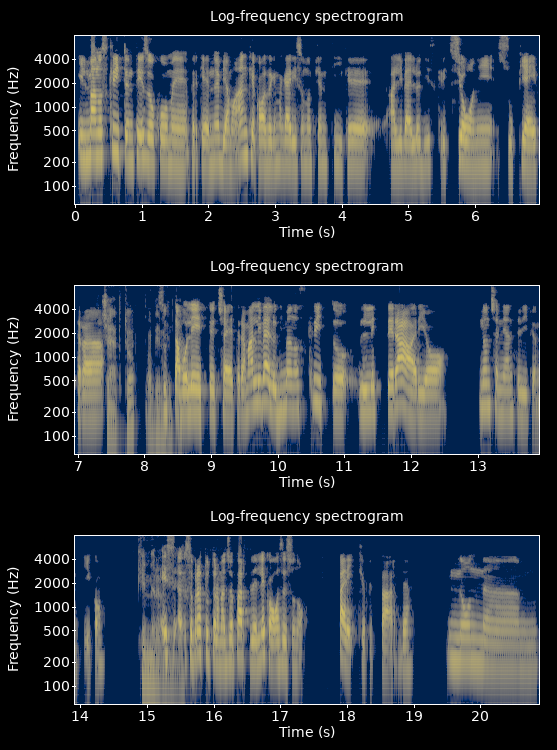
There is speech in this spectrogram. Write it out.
il manoscritto inteso come, perché noi abbiamo anche cose che magari sono più antiche a livello di iscrizioni su pietra, certo, su tavolette, eccetera, ma a livello di manoscritto letterario non c'è niente di più antico. Che meraviglia. E soprattutto la maggior parte delle cose sono parecchio più tarde. Non, ehm,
